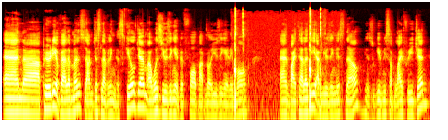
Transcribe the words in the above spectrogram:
And uh, purity of elements, I'm just leveling the skill gem. I was using it before, but I'm not using it anymore. And Vitality, I'm using this now. This will give me some life regen.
